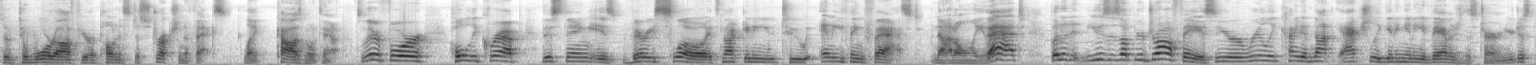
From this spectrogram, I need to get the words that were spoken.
to, to ward off your opponent's destruction effects, like Cosmotown. So therefore, holy crap, this thing is very slow. It's not getting you to anything fast. Not only that, but it uses up your draw phase, so you're really kind of not actually getting any advantage this turn. You're just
